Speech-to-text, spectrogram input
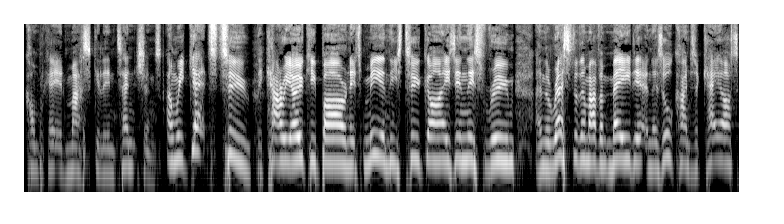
complicated masculine tensions. And we get to the karaoke bar, and it's me and these two guys in this room, and the rest of them haven't made it, and there's all kinds of chaos.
